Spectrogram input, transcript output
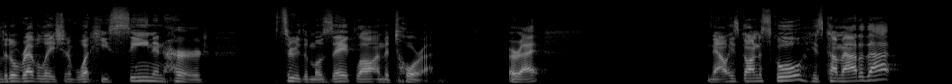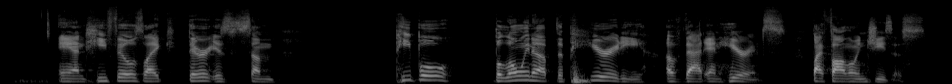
little revelation of what he's seen and heard through the Mosaic law and the Torah. All right? Now he's gone to school, he's come out of that, and he feels like there is some people blowing up the purity of that adherence by following Jesus.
